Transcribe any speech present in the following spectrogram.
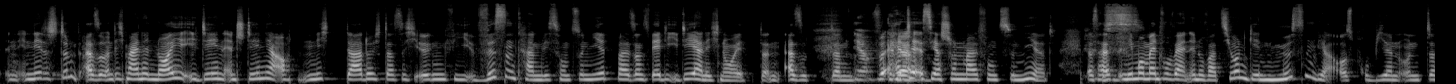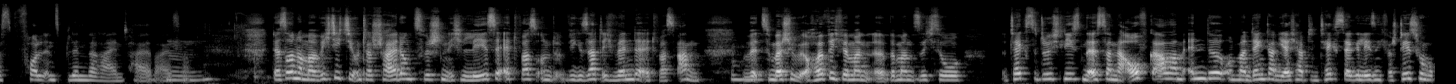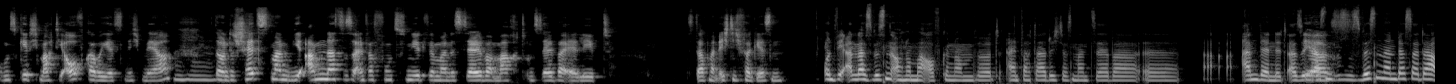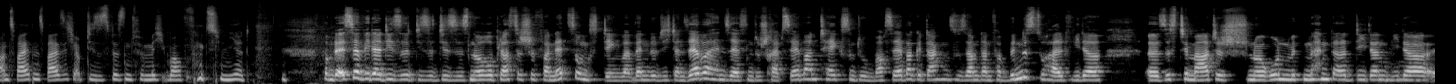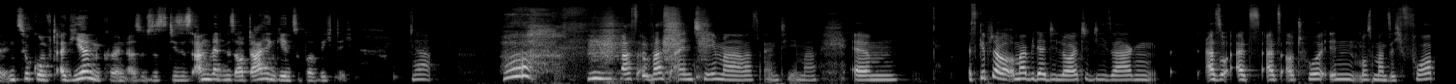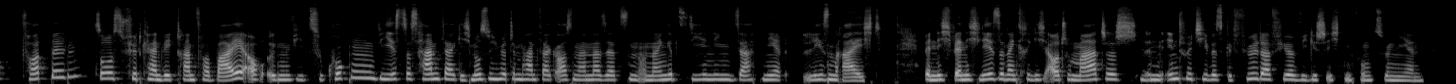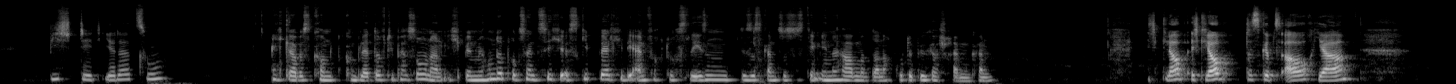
Nee, das stimmt. Also, und ich meine, neue Ideen entstehen ja auch nicht dadurch, dass ich irgendwie wissen kann, wie es funktioniert, weil sonst wäre die Idee ja nicht neu. Dann, also, dann ja, hätte genau. es ja schon mal funktioniert. Das heißt, in dem Moment, wo wir in Innovation gehen, müssen wir ausprobieren und das voll ins Blinde rein teilweise. Mhm. Das ist auch nochmal wichtig, die Unterscheidung zwischen ich lese etwas und wie gesagt, ich wende etwas an. Mhm. Zum Beispiel häufig, wenn man, äh, wenn man sich so Texte durchliest und da ist dann eine Aufgabe am Ende und man denkt dann, ja, ich habe den Text ja gelesen, ich verstehe schon, worum es geht, ich mache die Aufgabe jetzt nicht mehr. Mhm. Da unterschätzt man, wie anders es einfach funktioniert, wenn man es selber macht und selber erlebt. Das darf man echt nicht vergessen. Und wie anders Wissen auch nochmal aufgenommen wird, einfach dadurch, dass man es selber äh, anwendet. Also ja. erstens ist das Wissen dann besser da und zweitens weiß ich, ob dieses Wissen für mich überhaupt funktioniert. Und da ist ja wieder diese, diese, dieses neuroplastische Vernetzungsding, weil wenn du dich dann selber hinsetzt und du schreibst selber einen Text und du machst selber Gedanken zusammen, dann verbindest du halt wieder äh, systematisch Neuronen miteinander, die dann mhm. wieder in Zukunft agieren können. Also das, dieses Anwenden ist auch dahingehend super wichtig. Ja. Was, was ein Thema, was ein Thema. Ähm, es gibt aber auch immer wieder die Leute, die sagen, also als, als Autorin muss man sich vor, fortbilden. So, es führt kein Weg dran vorbei, auch irgendwie zu gucken, wie ist das Handwerk. Ich muss mich mit dem Handwerk auseinandersetzen. Und dann gibt es diejenigen, die sagen, nee, lesen reicht. Wenn ich, wenn ich lese, dann kriege ich automatisch mhm. ein intuitives Gefühl dafür, wie Geschichten funktionieren. Wie steht ihr dazu? Ich glaube, es kommt komplett auf die Person an. Ich bin mir 100% sicher, es gibt welche, die einfach durchs Lesen dieses ganze System innehaben und dann auch gute Bücher schreiben können. Ich glaube, ich glaube, das gibt's auch, ja.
